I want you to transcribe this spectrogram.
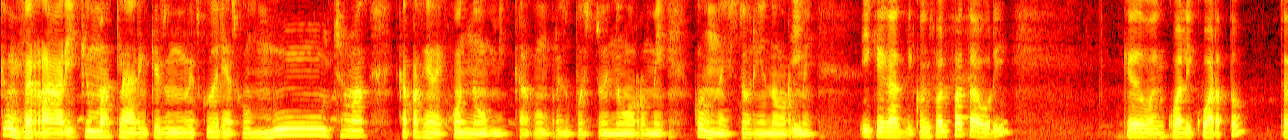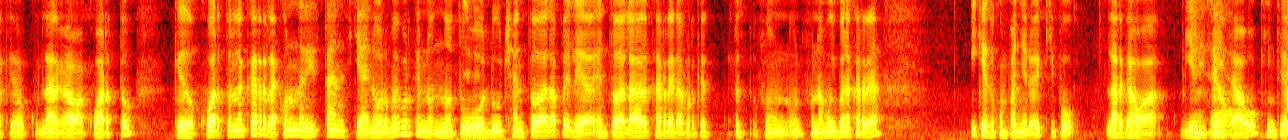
que un Ferrari, que un McLaren, que son escuderías con mucha más capacidad económica, con un presupuesto enorme, con una historia enorme. Y que Gasly con su Alfa Tauri quedó en cual y cuarto, o sea, quedó largaba cuarto, quedó cuarto en la carrera con una distancia enorme porque no, no tuvo lucha en toda la pelea, en toda la carrera, porque pues, fue, fue, una muy buena carrera, y que su compañero de equipo largaba 16 15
